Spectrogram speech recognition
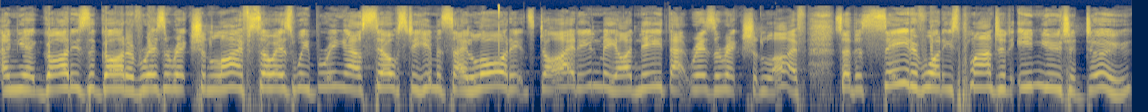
And yet God is the God of resurrection life. So as we bring ourselves to Him and say, Lord, it's died in me. I need that resurrection life. So the seed of what He's planted in you to do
